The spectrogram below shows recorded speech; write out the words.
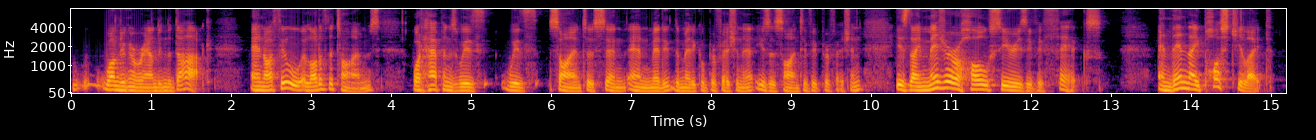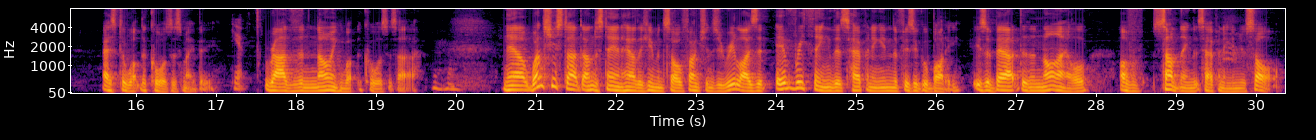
wandering around in the dark. And I feel a lot of the times what happens with with scientists and, and medi- the medical profession uh, is a scientific profession is they measure a whole series of effects and then they postulate as to what the causes may be Yeah. rather than knowing what the causes are. Mm-hmm. Now, once you start to understand how the human soul functions, you realize that everything that's happening in the physical body is about the denial of something that's happening in your soul.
